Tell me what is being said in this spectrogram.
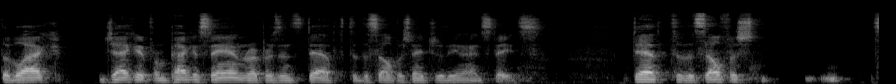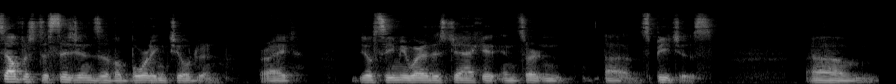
The black jacket from Pakistan represents death to the selfish nature of the United States. Death to the selfish selfish decisions of aborting children, right? You'll see me wear this jacket in certain uh, speeches. Um,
